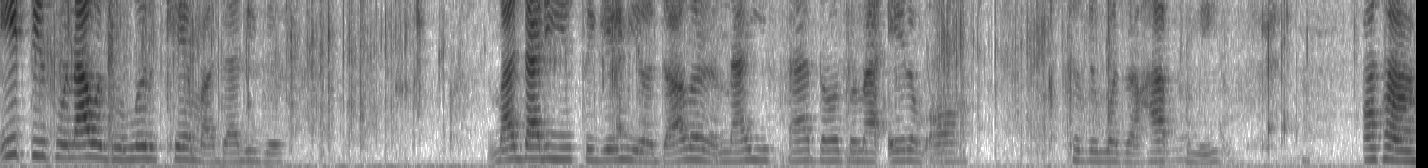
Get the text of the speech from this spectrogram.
eat these when I was a little kid. My daddy just. My daddy used to give me a dollar and I used to have those and I ate them all because it wasn't hot to me. Okay.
